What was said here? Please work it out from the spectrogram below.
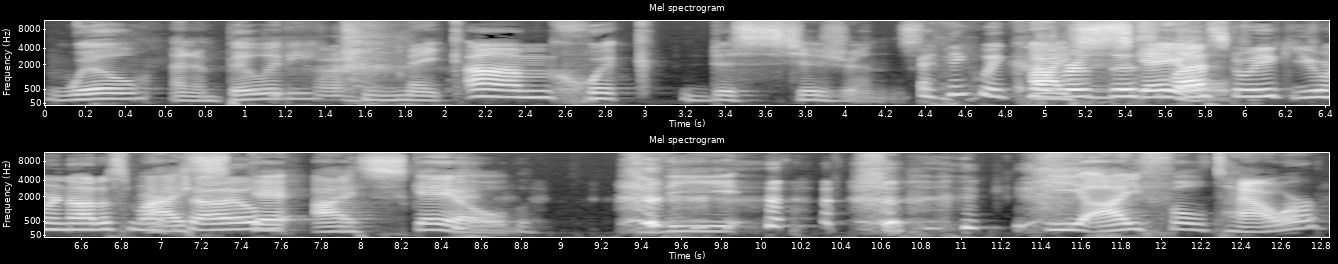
will, and ability to make Um, quick decisions. I think we covered this scaled. last week. You were not a smart I, child. sca- I scaled the the Eiffel Tower.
